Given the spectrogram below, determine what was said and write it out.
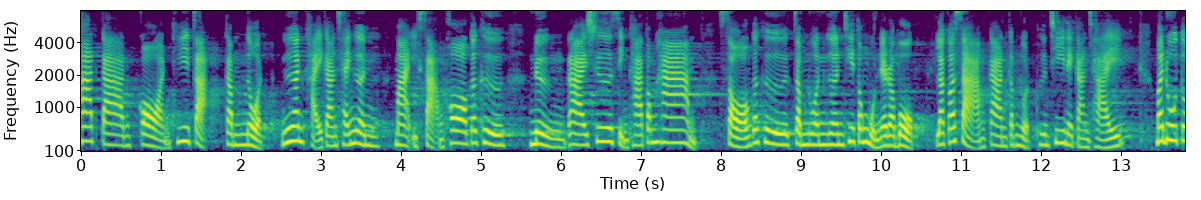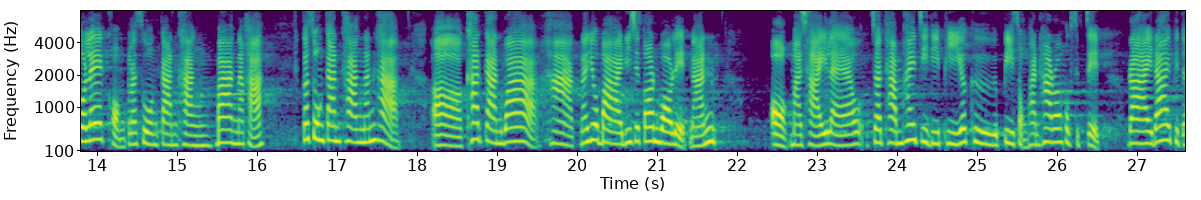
คาดการณ์ก่อนที่จะกำหนดเงื่อนไขการใช้เงินมาอีก 3 ข้อก็คือ 1. รายชื่อสินค้าต้องห้าม 2. ก็คือจำนวนเงินที่ต้องหมุนในระบบ แล้วก็ 3. การกำหนดพื้นที่ในการใช้ มาดูตัวเลขของกระทรวงการคลังบ้างนะคะ กระทรวงการคลังนั้นค่ะคาดการณ์ว่าหากนโยบายดิจิตอลวอลเล็ตนั้น ออกมาใช้แล้วจะทำให้ GDP ก็คือปี 2567 รายได้ผลิต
